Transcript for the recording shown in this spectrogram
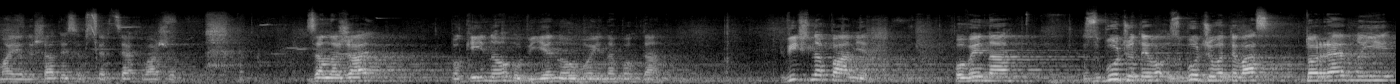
має лишатися в серцях ваших. За, на жаль, покійного убієного воїна Богдана. Вічна пам'ять повинна збуджувати, збуджувати вас до ревної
